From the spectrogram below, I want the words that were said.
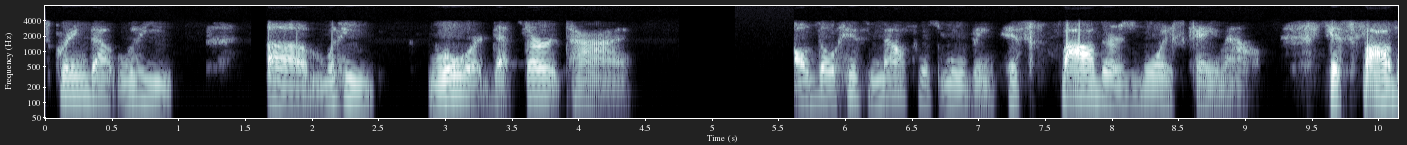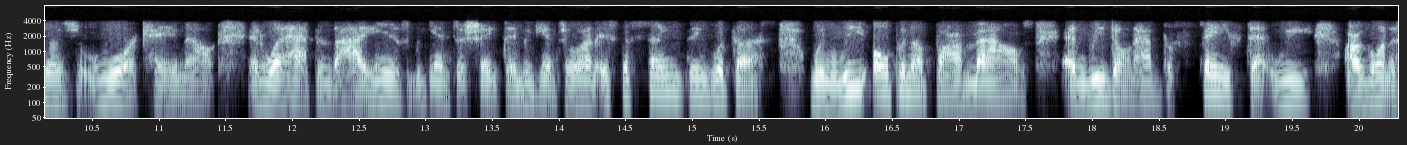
screamed out, when he um, when he roared that third time, although his mouth was moving, his father's voice came out his father's war came out. And what happened? The hyenas began to shake, they began to run. It's the same thing with us. When we open up our mouths and we don't have the faith that we are going to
